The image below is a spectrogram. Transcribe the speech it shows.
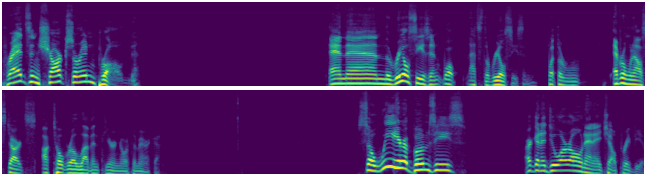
Preds and Sharks are in Prague. And then the real season, well, that's the real season, but the everyone else starts October 11th here in North America. So we here at Boomsies are going to do our own NHL preview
